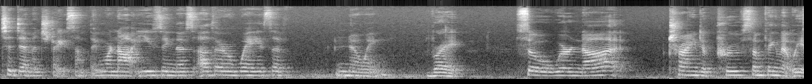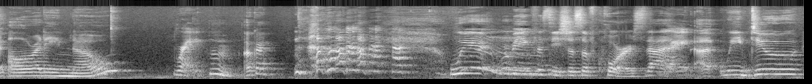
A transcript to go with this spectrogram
to demonstrate something. We're not using those other ways of knowing. Right. So we're not trying to prove something that we already know. Right. Hmm. Okay. we're we're being facetious, of course. That Right. uh, we do,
